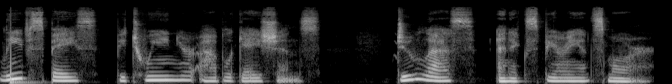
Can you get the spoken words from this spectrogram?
Leave space between your obligations. Do less and experience more.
